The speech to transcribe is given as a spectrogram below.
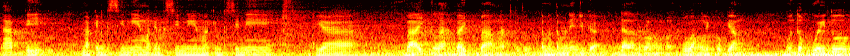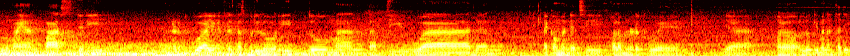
Tapi makin ke sini makin ke sini makin ke sini ya baik lah baik banget gitu. Temen-temennya juga dalam ruang ruang lingkup yang untuk gue itu lumayan pas. Jadi menurut gue Universitas Budi Luhur itu mantap jiwa dan rekomendasi kalau menurut gue. Ya kalau lu gimana tadi?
